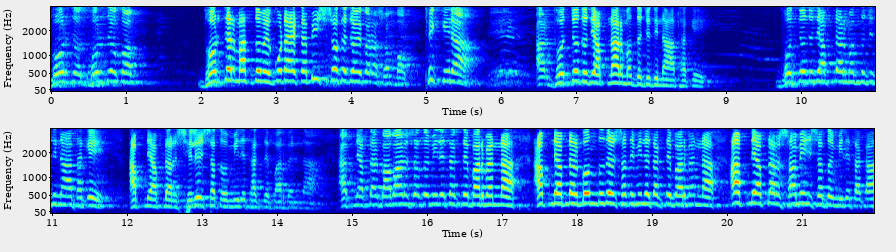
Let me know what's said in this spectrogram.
ধৈর্য ধৈর্য কম। ধৈর্যের মাধ্যমে গোটা একটা বিশ্বকে জয় করা সম্ভব। ঠিক কিনা আর ধৈর্য যদি আপনার মধ্যে যদি না থাকে, ধৈর্য যদি আপনার মধ্যে যদি না থাকে, আপনি আপনার ছেলের সাথেও মিলে থাকতে পারবেন না। আপনি আপনার বাবার সাথে মিলে থাকতে পারবেন না, আপনি আপনার বন্ধুদের সাথে মিলে থাকতে পারবেন না, আপনি আপনার স্বামীর সাথে মিলে থাকা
